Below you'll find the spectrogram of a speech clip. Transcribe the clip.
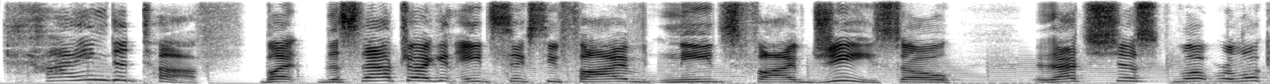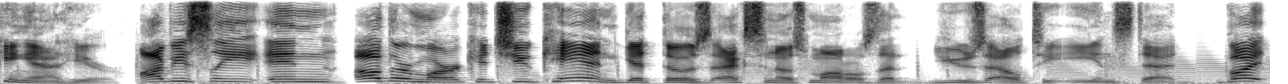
kinda tough. But the Snapdragon 865 needs 5G, so that's just what we're looking at here. Obviously, in other markets, you can get those Exynos models that use LTE instead. But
